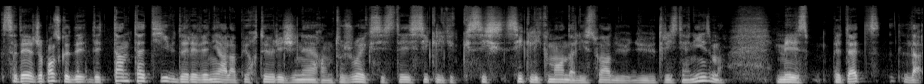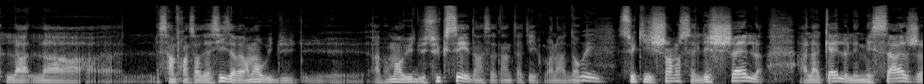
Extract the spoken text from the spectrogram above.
C'était, je pense que des, des, tentatives de revenir à la pureté originaire ont toujours existé cycliquement dans l'histoire du, du, christianisme, mais peut-être la, la, la, Saint François d'Assise a vraiment eu du, a vraiment eu du succès dans cette tentative. Voilà. Donc, ce qui change, c'est l'échelle à laquelle les messages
